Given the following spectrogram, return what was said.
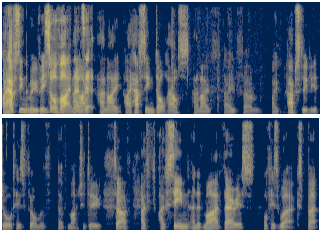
I have seen the movie. So have I, and that's I, it. And I, I have seen Dollhouse, and I've, I've, um, I absolutely adored his film of, of Much Ado. So I've, I've, I've seen and admired various of his works, but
